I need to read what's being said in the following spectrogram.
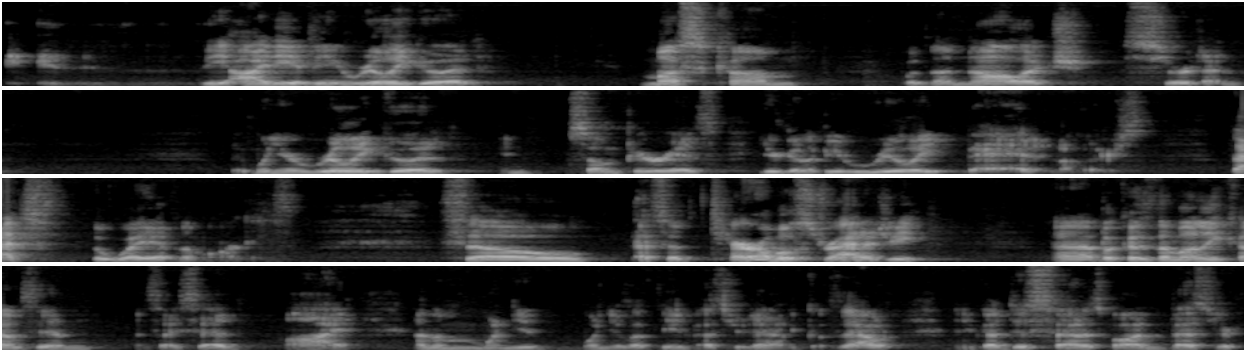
it, the idea of being really good must come with the knowledge certain that when you're really good in some periods, you're going to be really bad in others. That's the way of the markets. So that's a terrible strategy uh, because the money comes in, as I said, high, and then when you when you let the investor down, it goes out, and you've got a dissatisfied investor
